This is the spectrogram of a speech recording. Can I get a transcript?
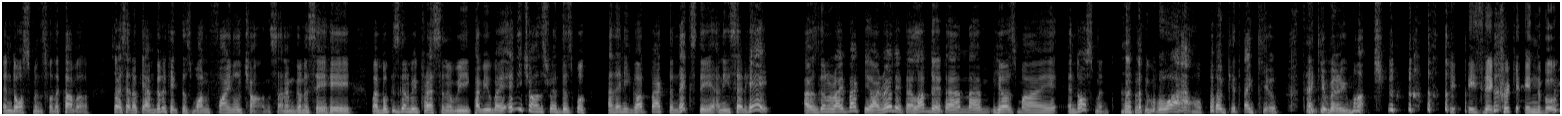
endorsements for the cover. So I said, okay, I'm going to take this one final chance, and I'm going to say, hey, my book is going to be pressed in a week. Have you by any chance read this book? And then he got back the next day and he said, hey, I was going to write back to you. I read it. I loved it. And um, here's my endorsement. I'm like, wow. Okay, thank you. Thank you very much. Is there cricket in the book?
